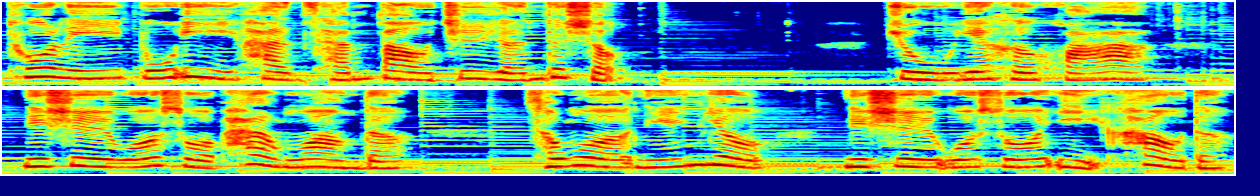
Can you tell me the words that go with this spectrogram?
脱离不义和残暴之人的手。主耶和华啊，你是我所盼望的，从我年幼，你是我所倚靠的。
